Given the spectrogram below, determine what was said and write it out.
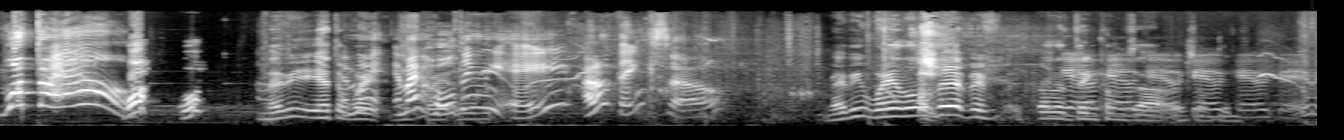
What the hell? what? What? Maybe you have to Am wait. I am I holding the A? I don't think so. Maybe wait a little bit before the okay, thing okay, comes okay, out or something. okay, okay.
